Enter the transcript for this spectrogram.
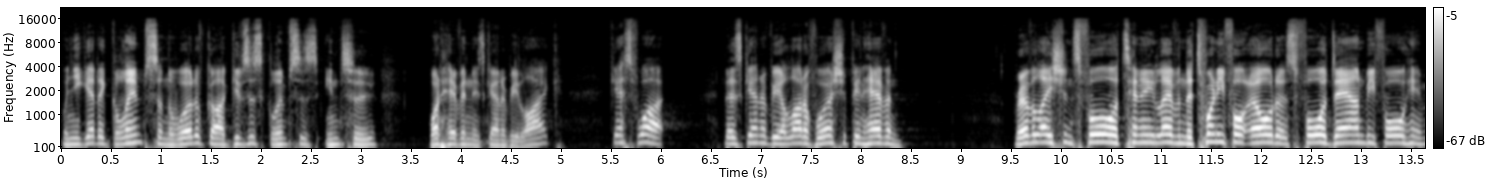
when you get a glimpse, and the Word of God gives us glimpses into what heaven is going to be like, guess what? There's going to be a lot of worship in heaven. Revelations 4 10 and 11, the 24 elders fall down before him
